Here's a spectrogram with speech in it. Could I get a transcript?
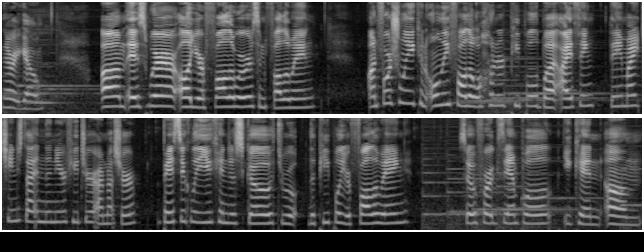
There we go. Um, is where all your followers and following. Unfortunately, you can only follow 100 people, but I think they might change that in the near future. I'm not sure. Basically, you can just go through the people you're following. So, for example, you can um,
